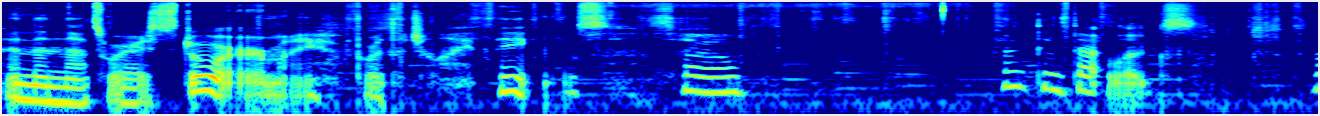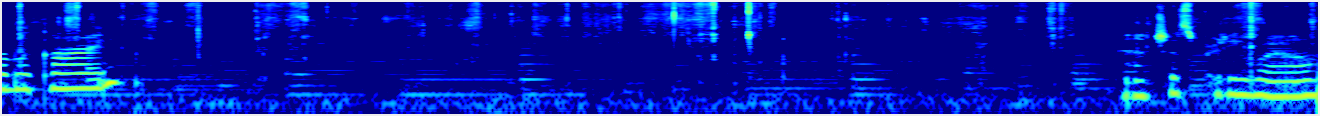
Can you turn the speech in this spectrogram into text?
And then that's where I store my 4th of July things. So, I think that looks. Does that look alright? Matches pretty well.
